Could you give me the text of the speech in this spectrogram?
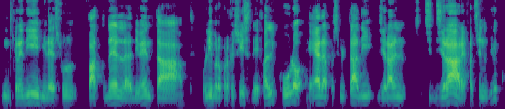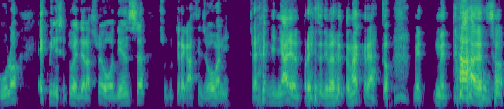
incredibile sul fatto del diventa un libro professionista, devi fare il culo e hai la possibilità di girare, girare facendoti il culo e quindi se tu vedi la sua audience sono tutti ragazzi giovani cioè, Vignali ha preso di aver ha creato met- metà adesso,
